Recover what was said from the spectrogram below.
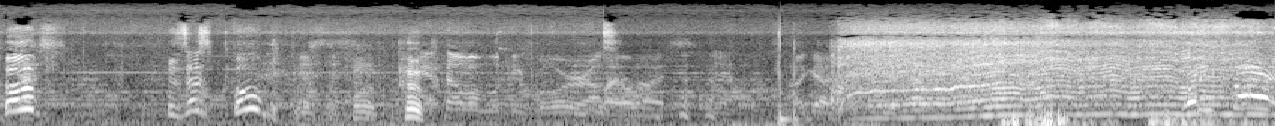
Poop! Is this poop? Poop. Running start!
